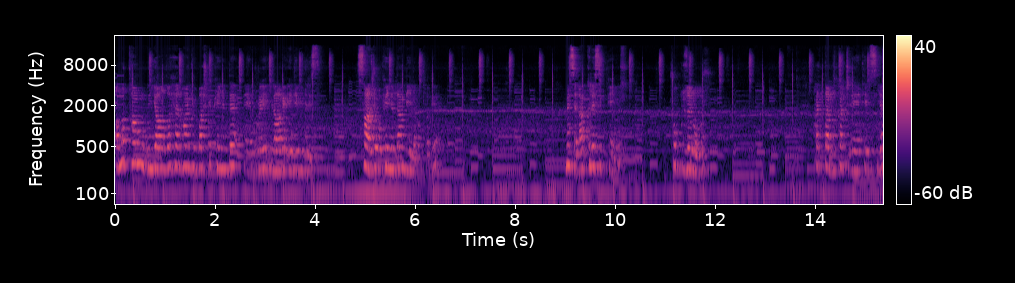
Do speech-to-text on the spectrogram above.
Ama tam yağlı herhangi bir başka peynirde e, buraya ilave edebiliriz. Sadece o peynirden değil ama tabii. Mesela klasik peynir. Çok güzel olur. Hatta birkaç e, tepsiye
